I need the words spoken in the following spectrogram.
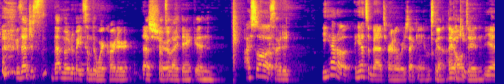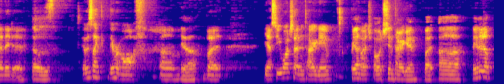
because that just that motivates him to work harder. That's That's true. what I think, and I saw excited. He had a he had some bad turnovers that game. Yeah, they all he- did. Yeah, they did. That was It was like they were off. Um, yeah, But yeah, so you watched that entire game, pretty yeah. much. I watched the entire game, but uh, they ended up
